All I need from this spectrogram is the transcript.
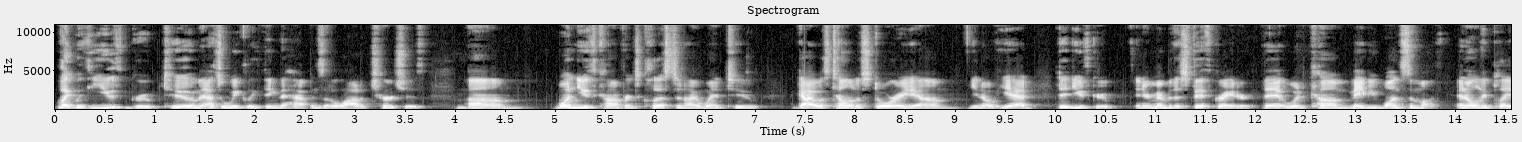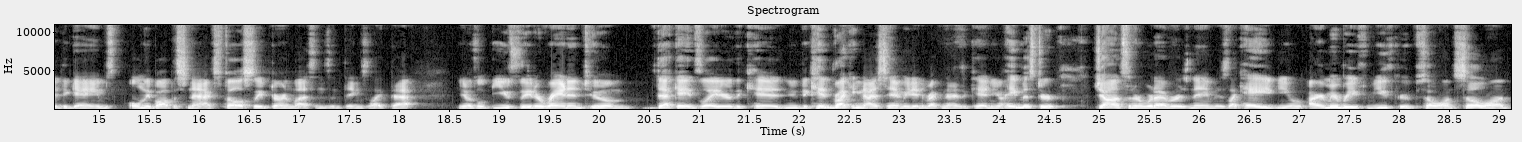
like with youth group too. I mean, that's a weekly thing that happens at a lot of churches. Mm-hmm. Um, one youth conference Callista and I went to, guy was telling a story. Um, you know, he had did youth group, and remember this fifth grader that would come maybe once a month and only played the games, only bought the snacks, fell asleep during lessons and things like that. You know, the youth leader ran into him. Decades later, the kid, the kid recognized him. He didn't recognize the kid. You know, hey, Mister Johnson or whatever his name is, like, hey, you know, I remember you from youth group, so on, so on.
